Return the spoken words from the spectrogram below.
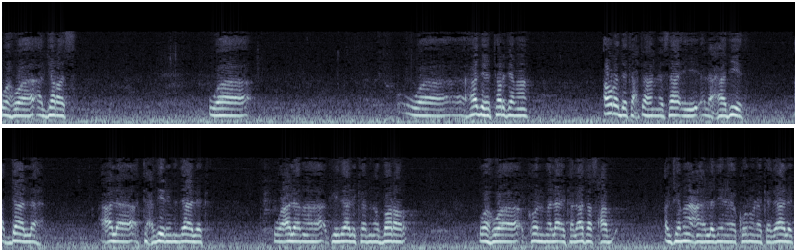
وهو الجرس. و وهذه الترجمة أورد تحتها النسائي الأحاديث الدالة على التحذير من ذلك وعلى ما في ذلك من الضرر وهو كون الملائكة لا تصحب الجماعة الذين يكونون كذلك.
